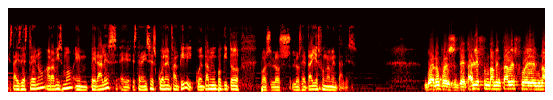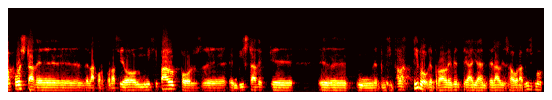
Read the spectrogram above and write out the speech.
Estáis de estreno ahora mismo en Perales, eh, estrenáis Escuela Infantil y cuéntame un poquito pues los, los detalles fundamentales. Bueno, pues detalles fundamentales fue una apuesta de, de la corporación municipal pues, eh, en vista de que eh, el principal activo que probablemente haya en Perales ahora mismo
